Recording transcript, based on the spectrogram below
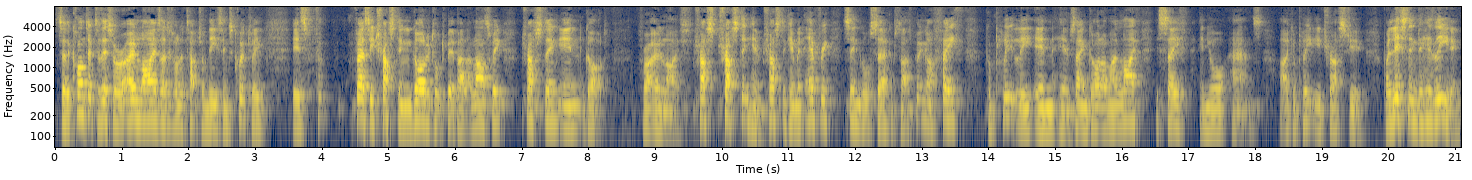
So the context of this for our own lives, I just want to touch on these things quickly, is f- firstly trusting in God. We talked a bit about that last week. Trusting in God for our own lives. Trust, trusting Him, trusting Him in every single circumstance, putting our faith completely in Him, saying, God, my life is safe in your hands. I completely trust you. By listening to his leading,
